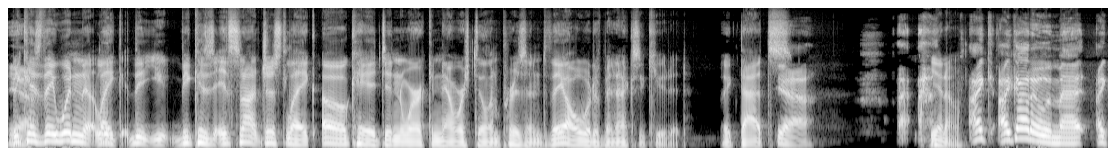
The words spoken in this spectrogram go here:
Yeah. because they wouldn't like the you, because it's not just like oh okay it didn't work and now we're still imprisoned. They all would have been executed. Like that's yeah. you know I I got to imagine. I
